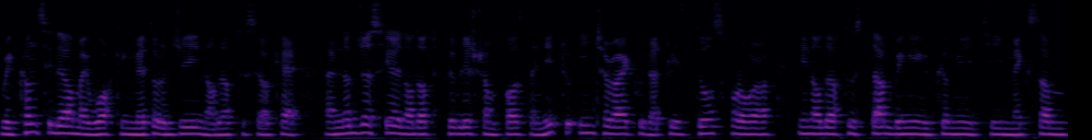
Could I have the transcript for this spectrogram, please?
reconsider my working methodology in order to say, okay, I'm not just here in order to publish some posts. I need to interact with at least those followers in order to start bringing a community, make some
